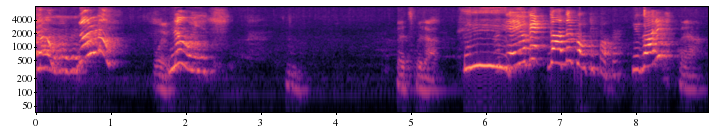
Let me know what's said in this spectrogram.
no, no, no. Wait. No. Wait. Hmm. Let's be that. okay, okay. Got the party popper. You got it? Yeah.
